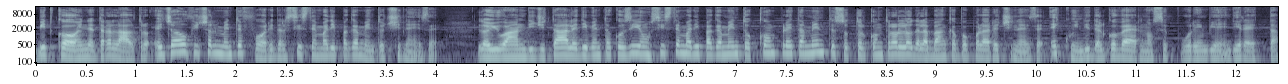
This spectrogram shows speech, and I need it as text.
Bitcoin, tra l'altro, è già ufficialmente fuori dal sistema di pagamento cinese. Lo yuan digitale diventa così un sistema di pagamento completamente sotto il controllo della Banca Popolare Cinese e quindi del governo, seppure in via indiretta,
